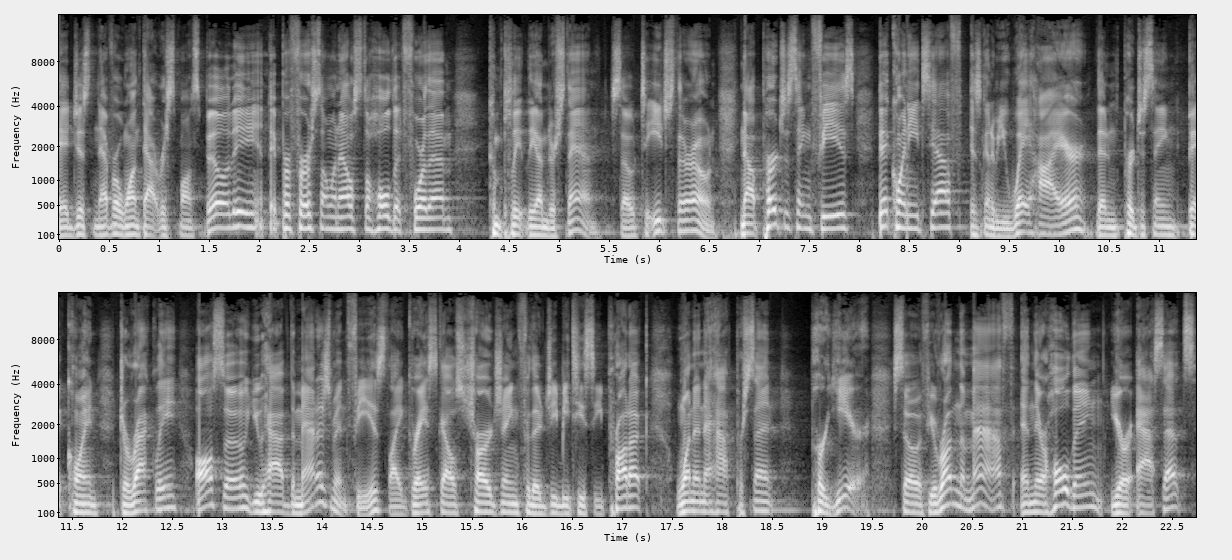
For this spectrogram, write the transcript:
they just never want that responsibility. They prefer someone else to hold it for them. Completely understand. So, to each their own. Now, purchasing fees, Bitcoin ETF is going to be way higher than purchasing Bitcoin directly. Also, you have the management fees, like Grayscale's charging for their GBTC product, 1.5% per year. So if you run the math and they're holding your assets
